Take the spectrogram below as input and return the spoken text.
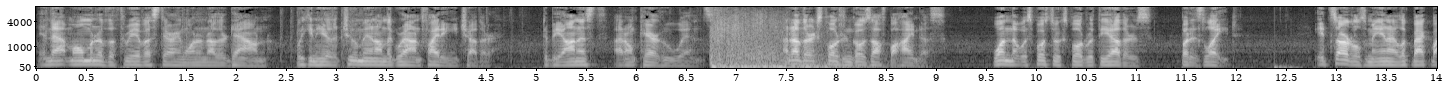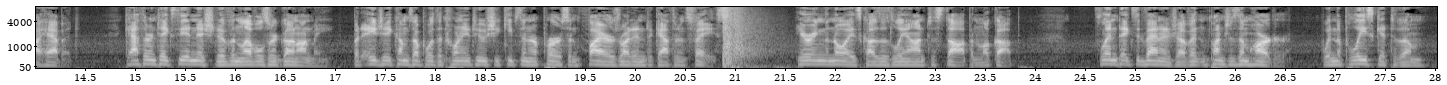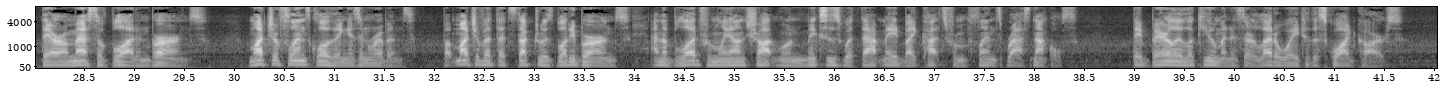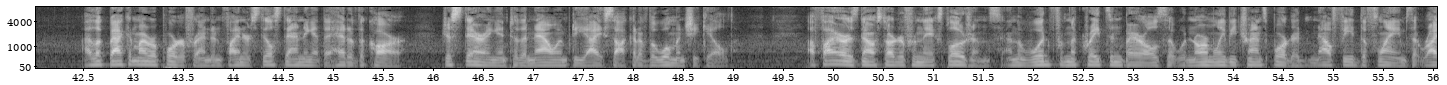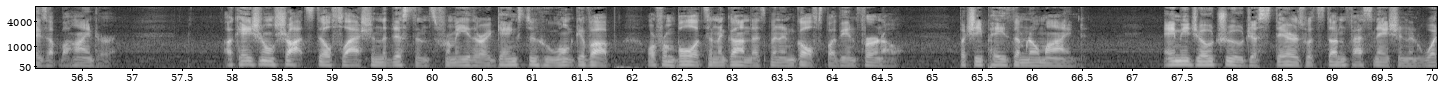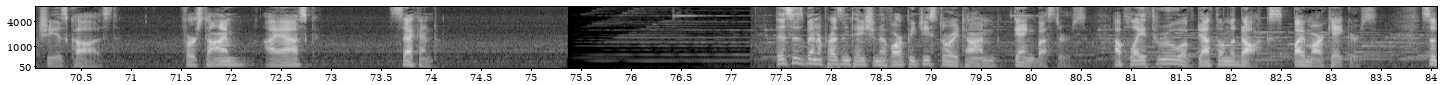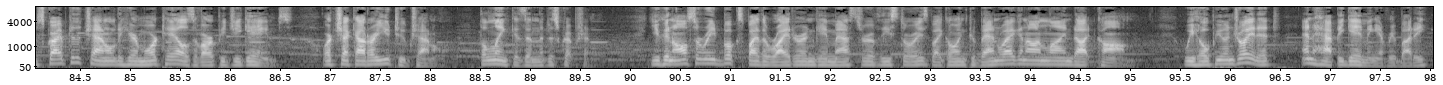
In that moment of the three of us staring one another down, we can hear the two men on the ground fighting each other. To be honest, I don't care who wins. Another explosion goes off behind us one that was supposed to explode with the others, but is late. It startles me, and I look back by habit. Catherine takes the initiative and levels her gun on me, but AJ comes up with a 22 she keeps in her purse and fires right into Catherine's face. Hearing the noise causes Leon to stop and look up. Flynn takes advantage of it and punches him harder. When the police get to them, they are a mess of blood and burns. Much of Flynn's clothing is in ribbons, but much of it that stuck to his bloody burns, and the blood from Leon's shot wound mixes with that made by cuts from Flynn's brass knuckles. They barely look human as they're led away to the squad cars. I look back at my reporter friend and find her still standing at the head of the car, just staring into the now empty eye socket of the woman she killed. A fire has now started from the explosions, and the wood from the crates and barrels that would normally be transported now feed the flames that rise up behind her. Occasional shots still flash in the distance from either a gangster who won't give up or from bullets in a gun that's been engulfed by the inferno, but she pays them no mind. Amy Jo True just stares with stunned fascination at what she has caused. First time? I ask. Second. This has been a presentation of RPG Storytime Gangbusters, a playthrough of Death on the Docks by Mark Acres. Subscribe to the channel to hear more tales of RPG games, or check out our YouTube channel. The link is in the description. You can also read books by the writer and game master of these stories by going to bandwagononline.com. We hope you enjoyed it, and happy gaming, everybody.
